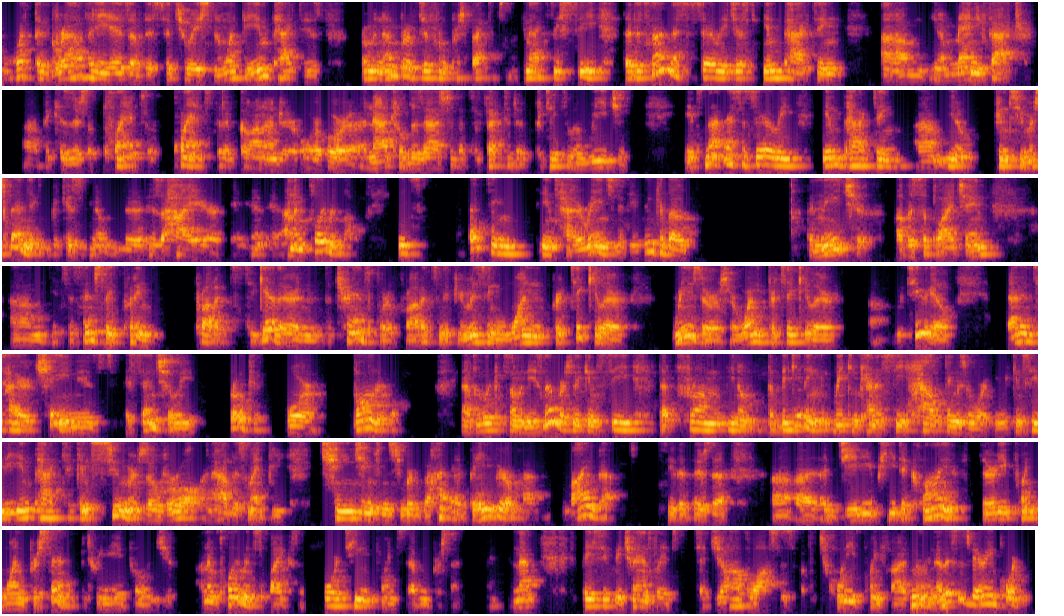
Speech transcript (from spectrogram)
what the gravity is of this situation and what the impact is from a number of different perspectives. We can actually see that it's not necessarily just impacting um, you know manufacturing uh, because there's a plant or plants that have gone under or, or a natural disaster that's affected a particular region. It's not necessarily impacting um, you know consumer spending because you know there is a higher unemployment level. It's affecting the entire range. And if you think about the nature of a supply chain, um, it's essentially putting products together and the transport of products. And if you're missing one particular resource or one particular uh, material, that entire chain is essentially broken or vulnerable. If we look at some of these numbers, we can see that from you know the beginning, we can kind of see how things are working. We can see the impact to consumers overall and how this might be changing consumer uh, behavioral patterns, buying patterns. See that there's a, a, a GDP decline of 30.1% between April and June. Unemployment spikes of 14.7%. And that basically translates to job losses of 20.5 million. Now, this is very important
